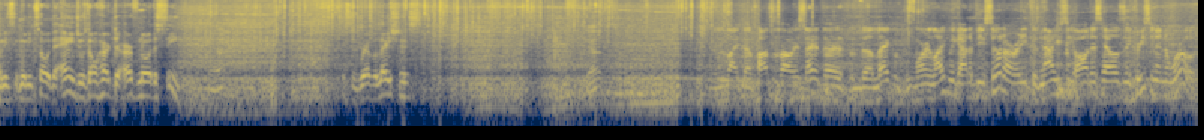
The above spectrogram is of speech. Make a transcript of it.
When he when he told the angels, don't hurt the earth nor the sea. This is Revelations. There's a like the apostles always said, the the elect more than likely got to be sealed already because now you see all this hell is increasing in the world.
